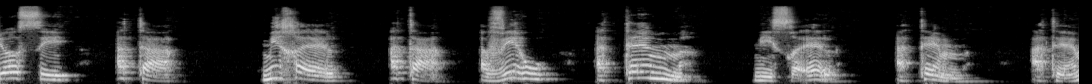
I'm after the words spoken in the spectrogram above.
יוסי, אתה, מיכאל, אתה, אביהו, אתם מישראל, אתם, אתם,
